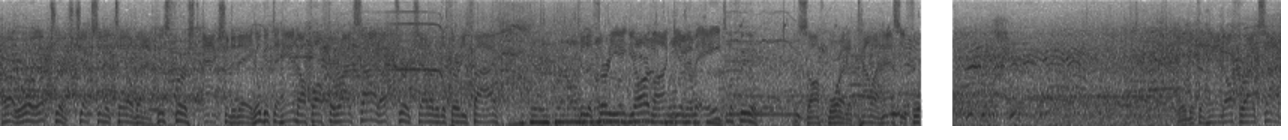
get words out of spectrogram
How about Roy Upchurch checks in at tailback. His first action today. He'll get the handoff off the right side. Upchurch out over the 35 to the 38-yard line. Give him eight to the field. The sophomore out of Tallahassee, Florida. He'll get the handoff right side.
